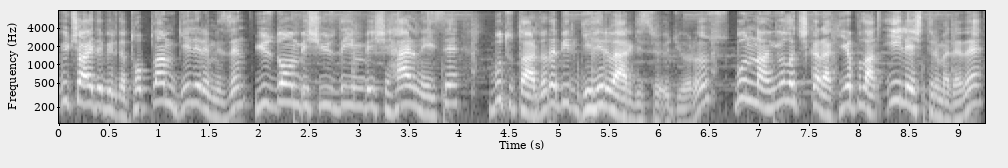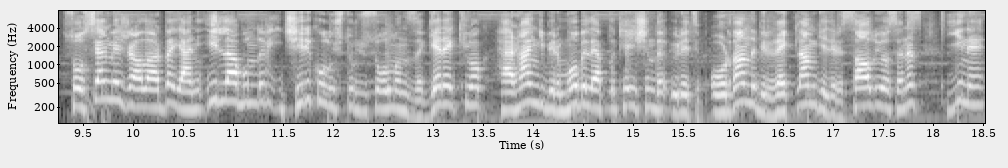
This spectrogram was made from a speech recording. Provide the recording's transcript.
3 ayda bir de toplam gelirimizin %15'i %25'i her neyse bu tutarda da bir gelir vergisi ödüyoruz. Bundan yola çıkarak yapılan iyileştirmede de sosyal mecralarda yani illa bunda bir içerik oluşturucusu olmanıza gerek yok. Herhangi bir mobil application'da üretip oradan da bir reklam geliri sağlıyorsanız yine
